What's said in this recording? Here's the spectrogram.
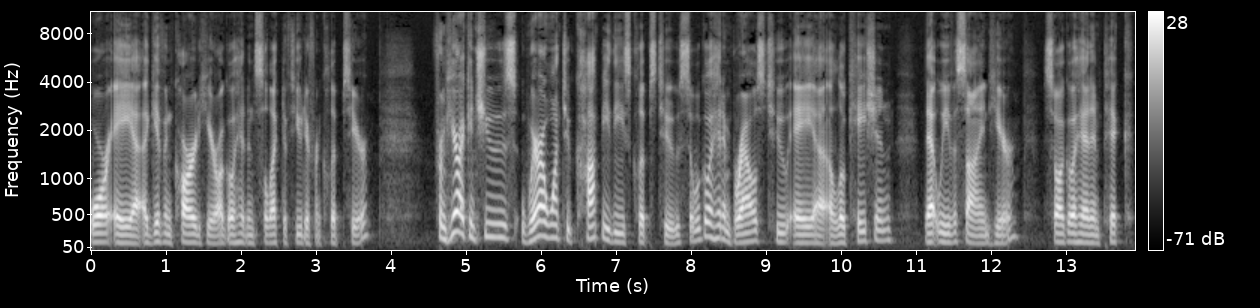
or a, a given card here. I'll go ahead and select a few different clips here. From here I can choose where I want to copy these clips to. So we'll go ahead and browse to a, uh, a location that we've assigned here. So I'll go ahead and pick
